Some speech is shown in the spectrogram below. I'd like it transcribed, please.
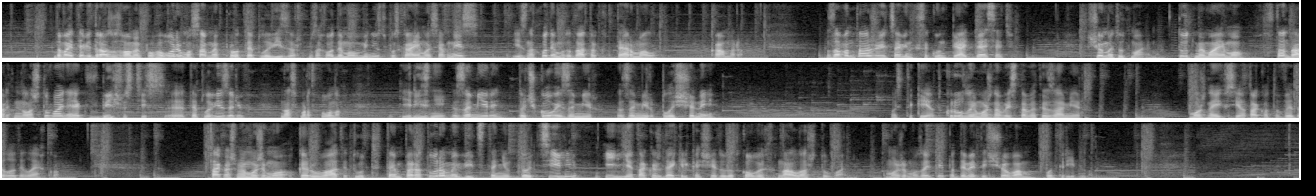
Давайте відразу з вами поговоримо саме про тепловізор. Заходимо в меню, спускаємося вниз і знаходимо додаток Thermal Camera. Завантажується він секунд 5-10. Що ми тут маємо? Тут ми маємо стандартні налаштування, як в більшості е, тепловізорів на смартфонах, і різні заміри, точковий замір, замір площини. Ось такий от круглий можна виставити замір. Можна їх всі отак от видалити легко. Також ми можемо керувати тут температурами, відстанню до цілі, і є також декілька ще додаткових налаштувань. Можемо зайти, подивитися, що вам потрібно.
